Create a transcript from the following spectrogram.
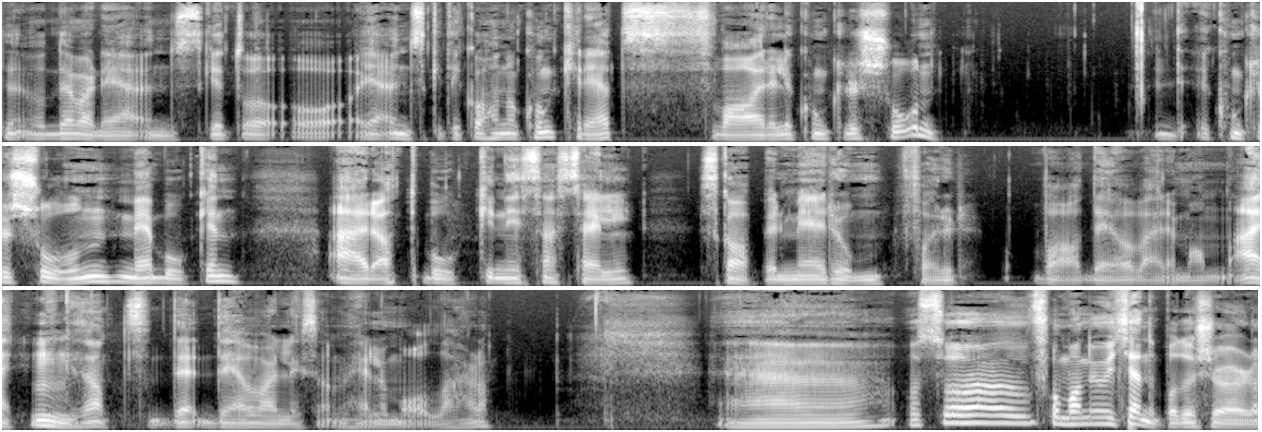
det, og det var det jeg ønsket. Og, og jeg ønsket ikke å ha noe konkret svar eller konklusjon. Konklusjonen med boken er at boken i seg selv skaper mer rom for hva det å være mann er. Mm. Ikke sant? Det, det var liksom hele målet her, da. Eh, og så får man jo kjenne på det sjøl,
